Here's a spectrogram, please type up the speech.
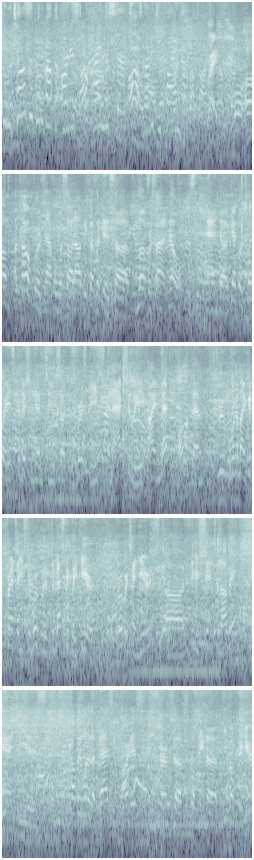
can you tell us a bit about the artists behind the statues? How did you find them? Right. Well, um, Akao, for example, was sought out because of his uh, love for Silent Hill, and uh, Gecco Toys commissioned him to start this first piece. And actually, I met all of them one of my good friends I used to work with domestically here for over 10 years. Uh, his name is Shin Tanabe, and he is probably one of the best artists in terms of sculpting the female figure.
